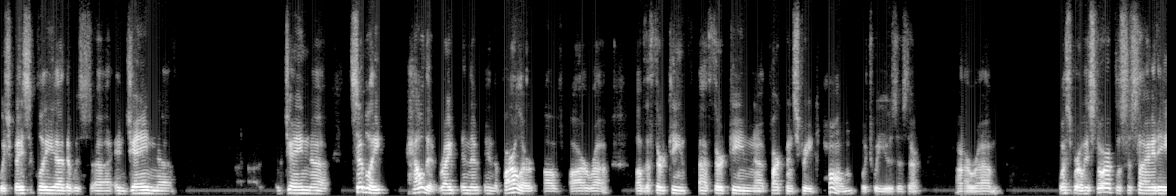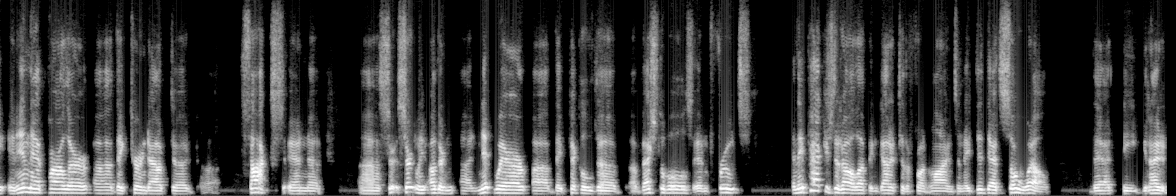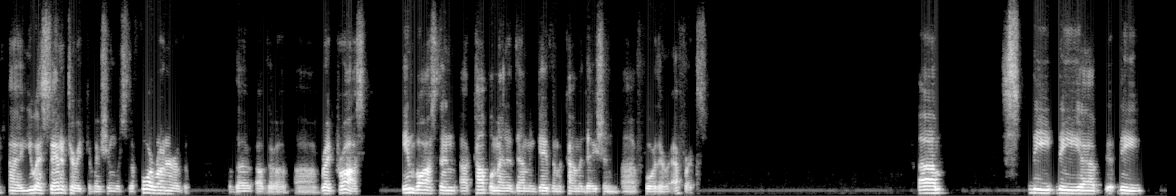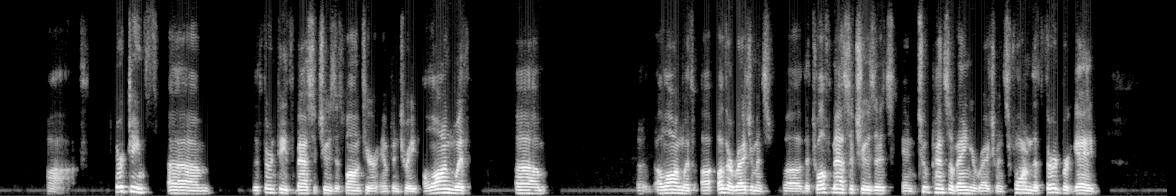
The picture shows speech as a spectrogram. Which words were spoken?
which basically uh, there was uh, and Jane uh, Jane uh, Sibley held it right in the in the parlor of our uh, of the 13th uh, 13 Parkman Street home, which we use as our our um, Westborough Historical Society, and in that parlor they turned out socks and uh, cer certainly other uh, knitwear. Uh, they pickled vegetables and fruits. And they packaged it all up and got it to the front lines. And they did that so well that the United uh, U.S. Sanitary Commission, which is the forerunner of the of the, of the uh, Red Cross in Boston, uh, complimented them and gave them accommodation uh, for their efforts. Um, the the uh, the 13th uh, um, the 13th Massachusetts Volunteer Infantry, along with um, along with uh, other regiments, uh, the 12th Massachusetts and two Pennsylvania regiments formed the 3rd Brigade,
